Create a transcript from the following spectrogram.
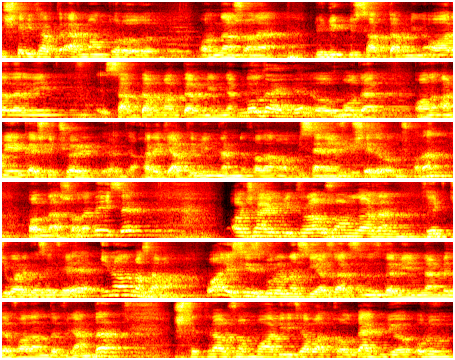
İşte bir tarafta Erman Toroğlu, ondan sonra Düdüklü Saddam. O aralar hani Saddam Maddam bilmem. ne. Modaydı. O moda. Onu Amerika işte çöl harekatı bilmem ne falan o bir sene önce bir şeyler olmuş falan. Ondan sonra neyse acayip bir Trabzonlulardan tepki var gazeteye. İnanılmaz ama. Vay siz bunu nasıl yazarsınız da bilmem de falan da filan da. İşte Trabzon muhabiri Cevat Kol ben diyor onu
